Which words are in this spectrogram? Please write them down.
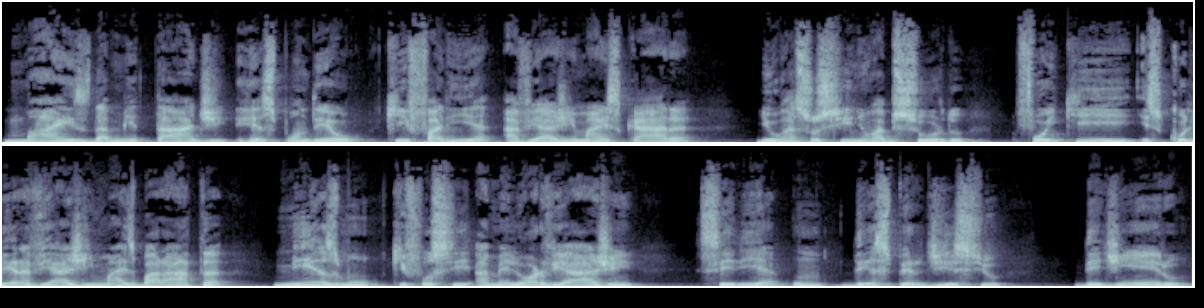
mais da metade respondeu que faria a viagem mais cara. E o raciocínio absurdo foi que escolher a viagem mais barata, mesmo que fosse a melhor viagem, seria um desperdício de dinheiro.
